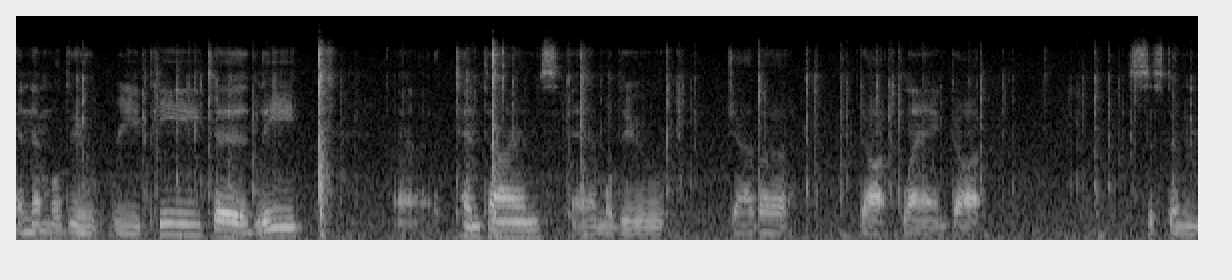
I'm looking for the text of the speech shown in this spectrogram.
and then we'll do repeatedly 10 times and we'll do java dot lang dot system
